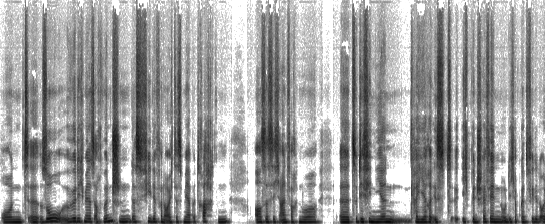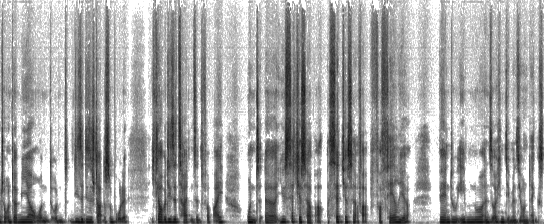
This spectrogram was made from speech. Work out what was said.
Und äh, so würde ich mir das auch wünschen, dass viele von euch das mehr betrachten, außer sich einfach nur äh, zu definieren, Karriere ist, ich bin Chefin und ich habe ganz viele Leute unter mir und, und diese, diese Statussymbole. Ich glaube, diese Zeiten sind vorbei. Und äh, you set yourself up, set yourself up for failure wenn du eben nur in solchen Dimensionen denkst.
